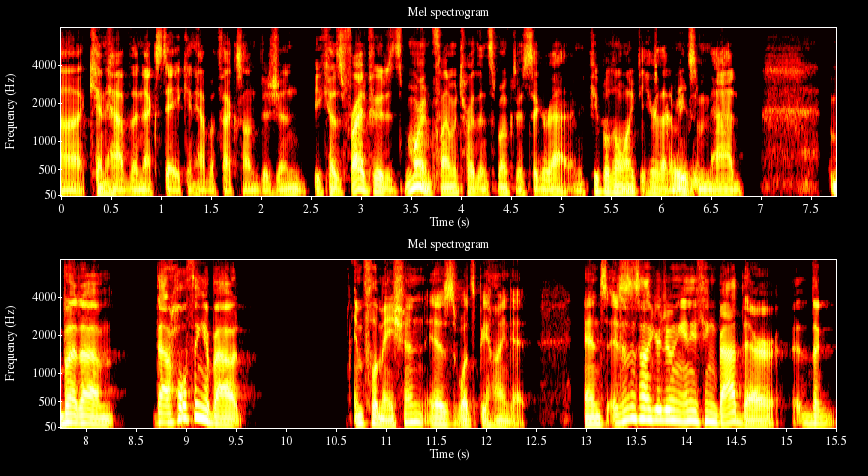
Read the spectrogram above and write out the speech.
Uh, can have the next day can have effects on vision because fried food is more inflammatory than smoking a cigarette. I mean, people don't like to hear that; it makes them mad. But um, that whole thing about inflammation is what's behind it and it doesn't sound like you're doing anything bad there. the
